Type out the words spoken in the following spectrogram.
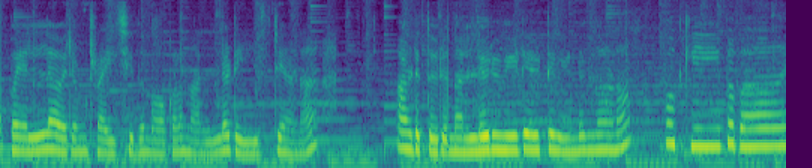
അപ്പോൾ എല്ലാവരും ട്രൈ ചെയ്ത് നോക്കണം. നല്ല ടേസ്റ്റിയാണ് അടുത്തൊരു നല്ലൊരു വീഡിയോ ആയിട്ട് വീണ്ടും കാണാം. ഓക്കെ ബൈ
